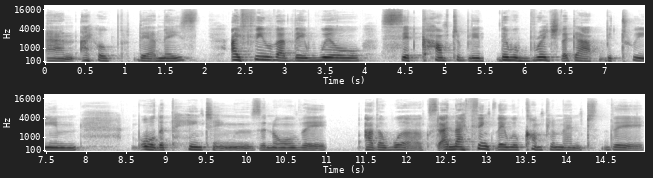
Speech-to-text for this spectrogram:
And I hope they're amazed. I feel that they will sit comfortably, they will bridge the gap between all the paintings and all the other works. And I think they will complement the,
